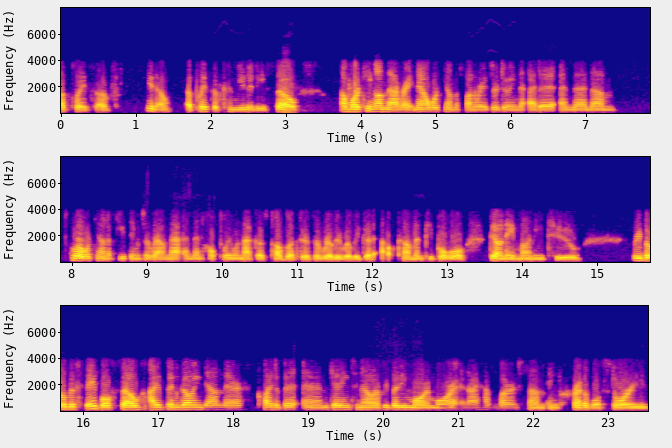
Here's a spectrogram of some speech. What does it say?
a place of, you know, a place of community. So I'm working on that right now, working on the fundraiser, doing the edit and then um we're working on a few things around that and then hopefully when that goes public there's a really really good outcome and people will donate money to rebuild the stable so i've been going down there quite a bit and getting to know everybody more and more and i have learned some incredible stories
